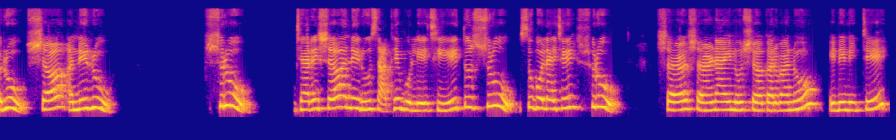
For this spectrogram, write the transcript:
રૂ શ અને રૂ શ્રુ. જ્યારે શ અને રૂ સાથે બોલીએ છીએ, તો શ્રુ, શું બોલાય છે? શ્રુ. શ, શરણાઈનો શ કરવાનો, એને નીચે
